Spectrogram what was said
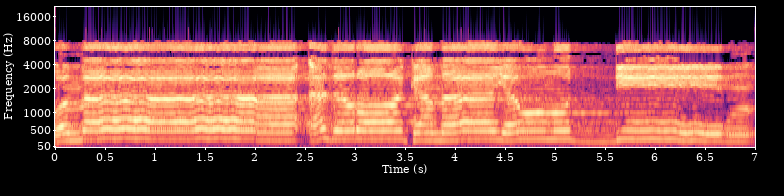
وما أدراك ما يوم الدين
